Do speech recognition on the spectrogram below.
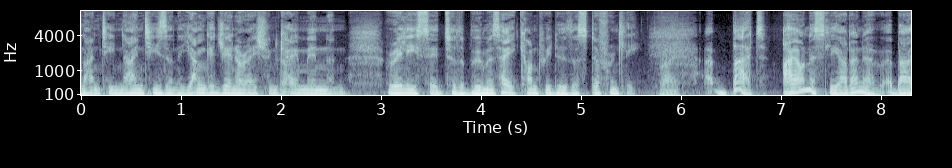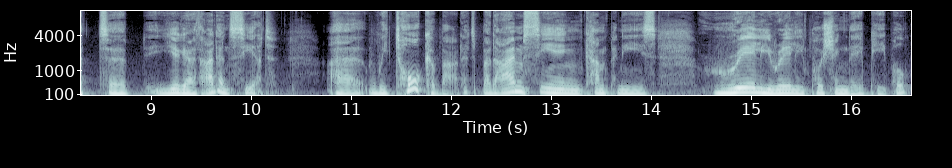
1990s and the younger generation yeah. came in and really said to the boomers, hey, can't we do this differently? Right. Uh, but I honestly, I don't know about uh, you guys, I don't see it. Uh, we talk about it, but I'm seeing companies really, really pushing their people.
